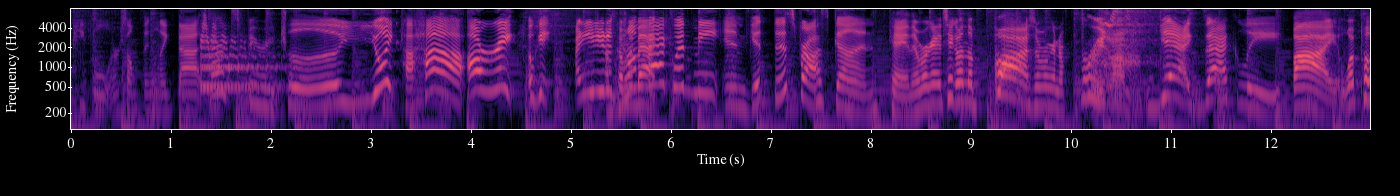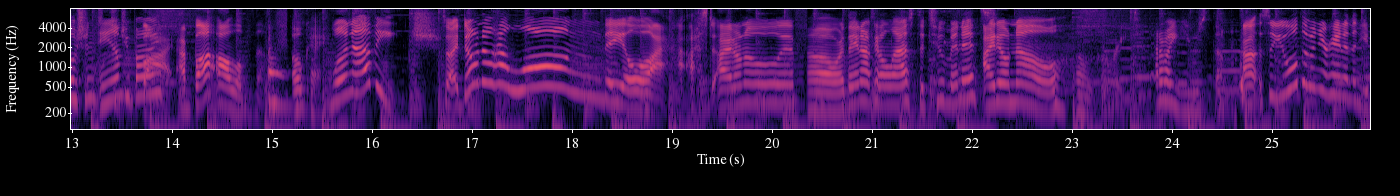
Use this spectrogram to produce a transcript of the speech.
people or something like that. That's very true. Uh, yoink! Haha! All right. Okay, I need you to come back. back. with me and get this frost gun. Okay, and then we're gonna take on the boss and we're gonna freeze him. Yeah, exactly. Buy. What potions And did you buy? I bought all of them. Okay. One of each. So I don't know how long they last. I don't know if Oh, are they not gonna last the two minutes? I don't know. Oh, great. How do I use them? Uh, so you hold them in your hand and then you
